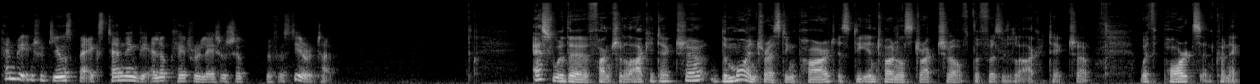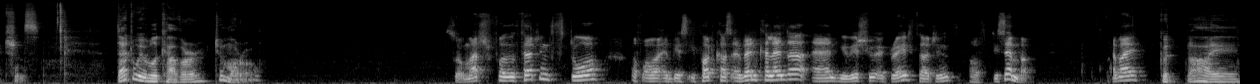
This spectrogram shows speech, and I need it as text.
can be introduced by extending the allocate relationship with a stereotype. As with the functional architecture, the more interesting part is the internal structure of the physical architecture, with ports and connections. That we will cover tomorrow. So much for the 13th door of our MBSE podcast Advent calendar, and we wish you a great 13th of December. Bye bye. Goodbye.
